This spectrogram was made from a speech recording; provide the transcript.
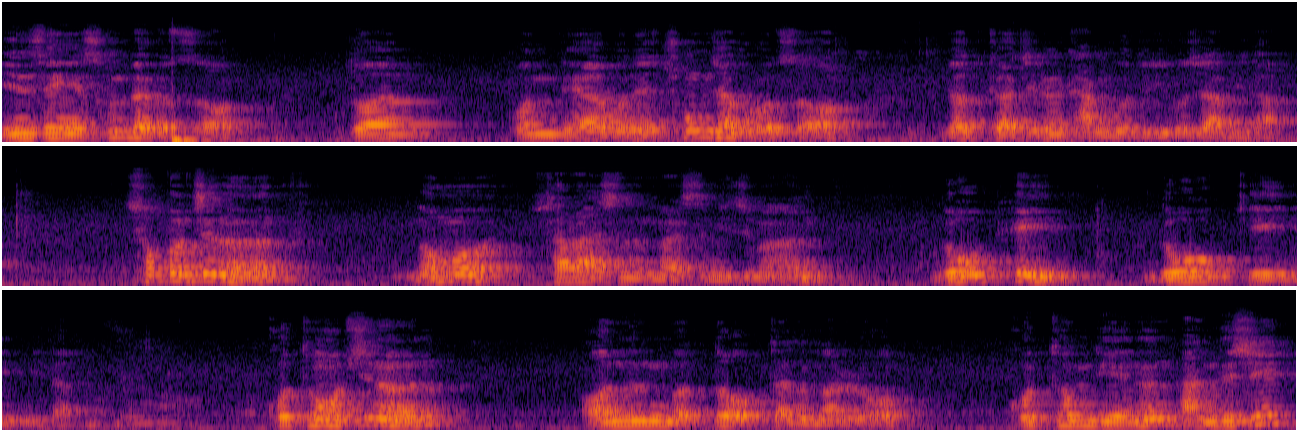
인생의 선배로서 또한 본 대학원의 총장으로서 몇 가지를 당부드리고자 합니다. 첫 번째는 너무 잘 아시는 말씀이지만 no pain, no gain입니다. 고통 없이는 얻는 것도 없다는 말로 고통 뒤에는 반드시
